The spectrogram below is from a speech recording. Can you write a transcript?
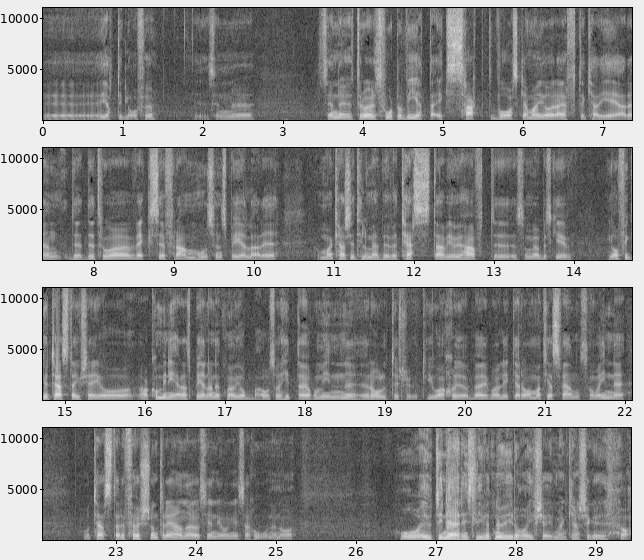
eh, jag är jätteglad för. Eh, sen, eh, sen eh, tror jag det är svårt att veta exakt vad ska man göra efter karriären. Det, det, tror jag växer fram hos en spelare och man kanske till och med behöver testa. Vi har ju haft, eh, som jag beskrev, jag fick ju testa i och för sig att ja, kombinera spelandet med att jobba och så hittade jag min eh, roll till slut. Johan Sjöberg var likadan, Mattias Svensson var inne och testade först som tränare och sen i organisationen. Och, och ute i näringslivet nu idag i och för sig men kanske ja,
